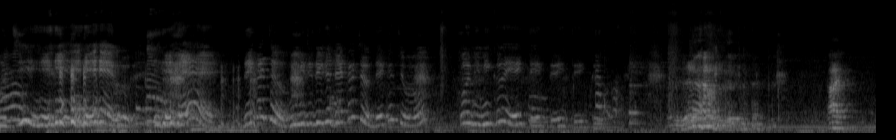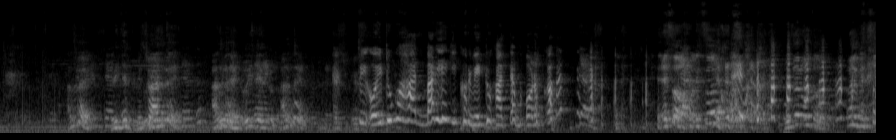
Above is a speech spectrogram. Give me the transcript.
হাসি দেখেছ মিমি দিদিকে দেখেছ দেখেছ কই মিমি কই এই তো এই তো এই তো এই তো আয় আসবে রিসু আসবে আসবে আসবে তুই ওইটুকু হাত বাড়িয়ে কি করবি? একটু হাতটা বড় কর। এসো বুঝার মতো। ওই মেসো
